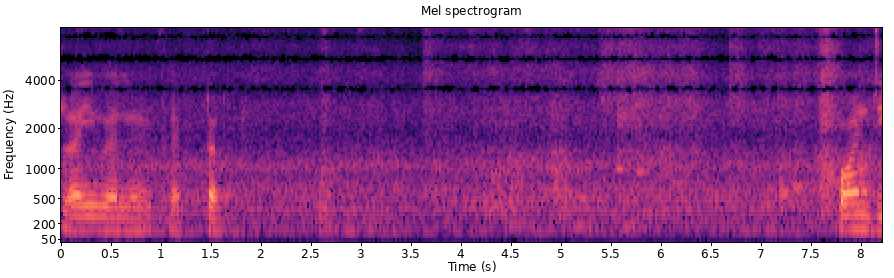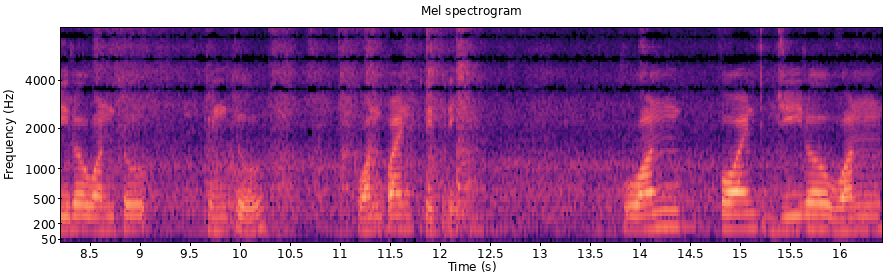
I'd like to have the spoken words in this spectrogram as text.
dry volume factor point zero one two into one point three three. one point zero one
